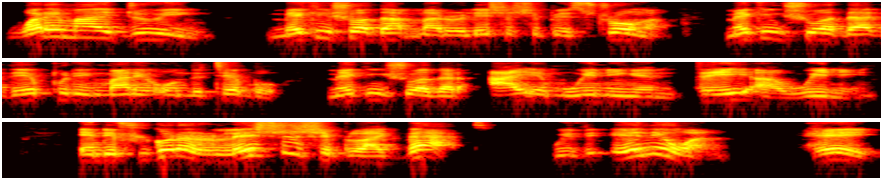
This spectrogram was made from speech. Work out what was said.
What am I doing? Making sure that my relationship is stronger, making sure that they're putting money on the table, making sure that I am winning and they are winning. And if you got a relationship like that with anyone, hey,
